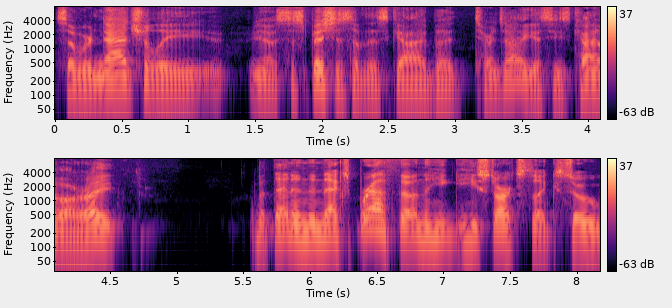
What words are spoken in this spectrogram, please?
So we're naturally you know suspicious of this guy, but turns out I guess he's kind of all right. But then in the next breath, though, and he he starts like so.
